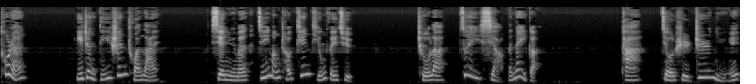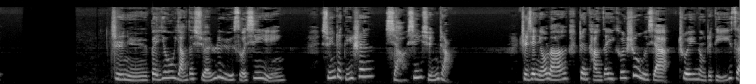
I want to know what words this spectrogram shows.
突然，一阵笛声传来，仙女们急忙朝天庭飞去，除了最小的那个，她就是织女。织女被悠扬的旋律所吸引，循着笛声小心寻找。只见牛郎正躺在一棵树下吹弄着笛子，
